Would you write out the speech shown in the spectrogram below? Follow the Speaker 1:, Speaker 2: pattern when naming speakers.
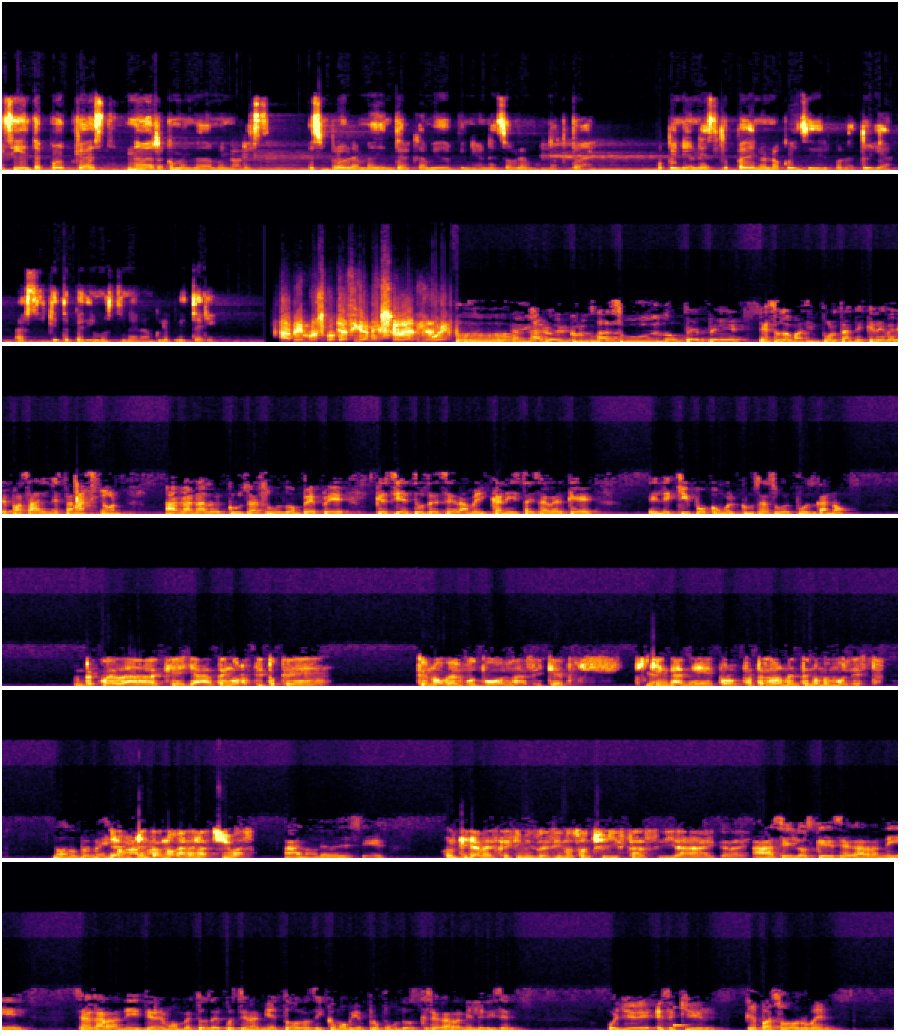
Speaker 1: El siguiente podcast no es recomendado a menores. Es un programa de intercambio de opiniones sobre el mundo actual. Opiniones que pueden o no coincidir con la tuya, así que te pedimos tener amplio criterio.
Speaker 2: Habemos votaciones. Radio Web.
Speaker 3: ¡Ay, ganó el Cruz Azul, don Pepe! Eso es lo más importante que debe de pasar en esta nación. Ha ganado el Cruz Azul, don Pepe. ¿Qué siente usted ser americanista y saber que el equipo como el Cruz Azul pues ganó?
Speaker 4: Recuerda que ya tengo ratito que, que no veo el fútbol, así que pues, pues quien gane, por, por- personalmente no me molesta.
Speaker 3: No, don Pepe.
Speaker 4: Ya,
Speaker 3: Ah,
Speaker 4: mientras no ganen las chivas.
Speaker 3: Ah, no, debe de ser.
Speaker 4: Porque ya ves que aquí mis vecinos son chivistas y ay, caray.
Speaker 3: Ah, sí, los que se agarran y se agarran y tienen momentos de cuestionamientos así como bien profundos que se agarran y le dicen, oye Ezequiel, ¿qué pasó Rubén?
